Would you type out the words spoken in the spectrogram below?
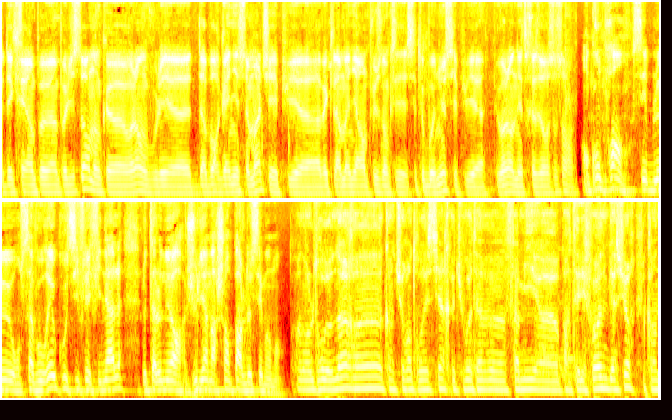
d'écrire un peu un peu l'histoire. Donc euh, voilà, on voulait euh, d'abord gagner ce match et puis euh, avec la manière en plus donc c'est tout bonus et puis, euh, puis voilà, on est très heureux ce soir. On comprend, ces bleus ont savouré au coup de sifflet final. Le talonneur Julien Marchand parle de ces moments. Pendant le tour d'honneur, hein, quand tu rentres au vestiaire, que tu vois ta famille euh, par téléphone, bien sûr. Quand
